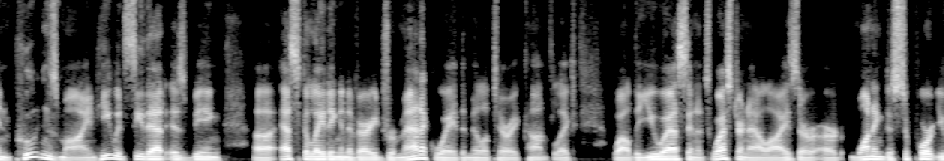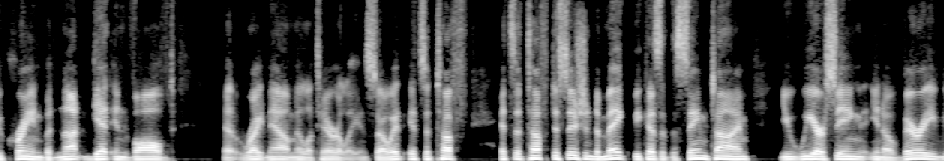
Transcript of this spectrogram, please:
in Putin's mind, he would see that as being uh, escalating in a very dramatic way the military conflict, while the U.S. and its Western allies are, are wanting to support Ukraine but not get involved uh, right now militarily. And so it, it's a tough it's a tough decision to make because at the same time you we are seeing you know very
